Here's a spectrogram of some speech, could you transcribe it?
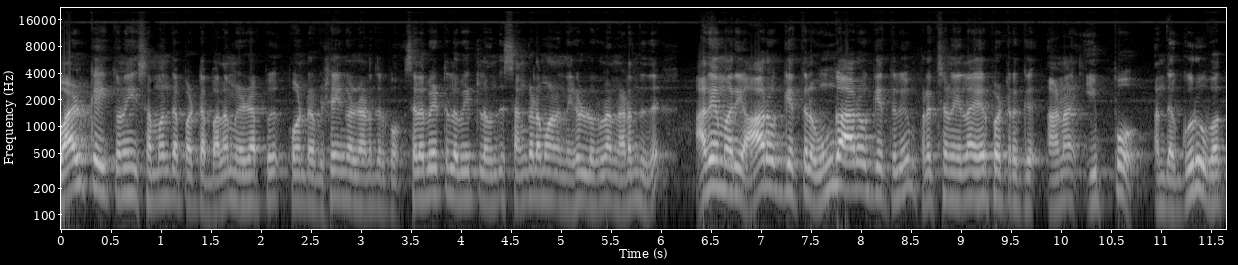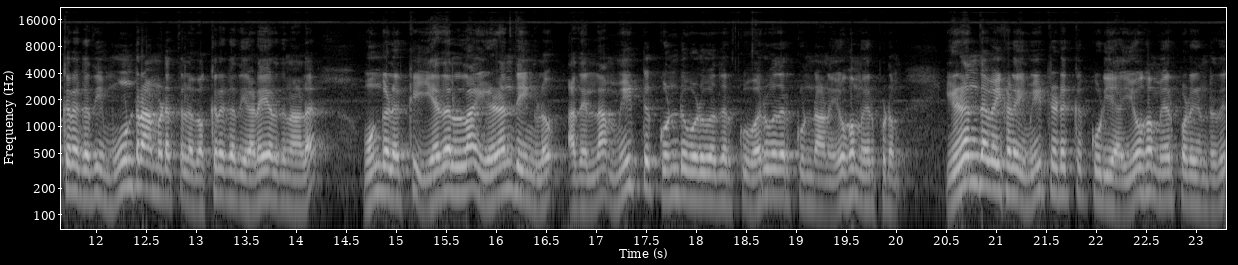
வாழ்க்கை துணை சம்பந்தப்பட்ட பலம் இழப்பு போன்ற விஷயங்கள் நடந்திருக்கும். சில பேர்த்தில் வீட்டில் வந்து சங்கடமான நிகழ்வுகள்லாம் நடந்தது. அதே மாதிரி ஆரோக்கியத்தில் உங்கள் ஆரோக்கியத்திலையும் பிரச்சனையெல்லாம் ஏற்பட்டிருக்கு. ஆனால் இப்போது அந்த குரு வக்ரகதி மூன்றாம் இடத்துல வக்ரகதி அடையிறதுனால உங்களுக்கு எதெல்லாம் இழந்தீங்களோ அதெல்லாம் மீட்டு கொண்டு வருவதற்கு வருவதற்குண்டான யோகம் ஏற்படும். இழந்தவைகளை மீட்டெடுக்கக்கூடிய யோகம் ஏற்படுகின்றது.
